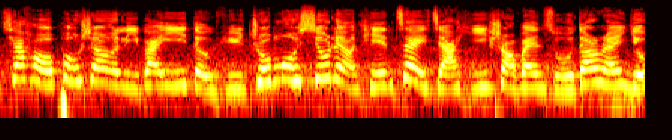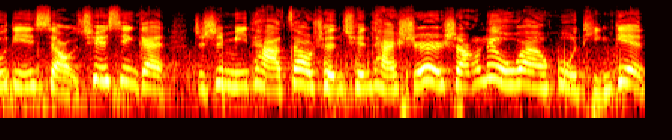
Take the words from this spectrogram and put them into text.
恰好碰上礼拜一，等于周末休两天，再加一，上班族当然有点小确幸感。只是米塔造成全台十二商，六万户停电，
